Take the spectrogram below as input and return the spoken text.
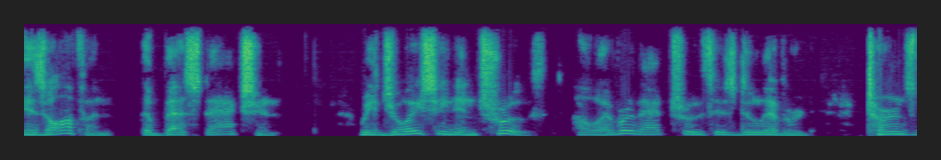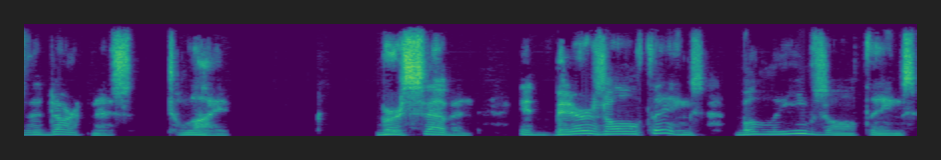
is often the best action. Rejoicing in truth, however that truth is delivered, turns the darkness to light. Verse 7 It bears all things, believes all things,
